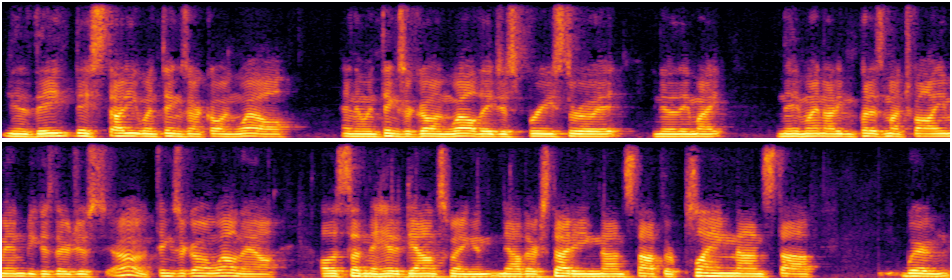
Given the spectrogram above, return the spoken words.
you know they they study when things aren't going well and then when things are going well they just breeze through it. You know they might they might not even put as much volume in because they're just oh things are going well now. All of a sudden they hit a downswing and now they're studying nonstop. They're playing nonstop. Where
